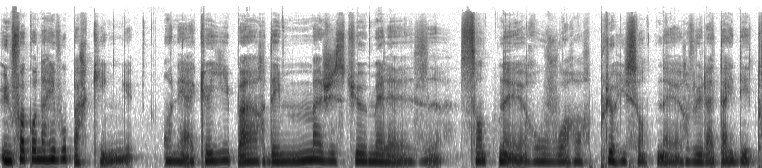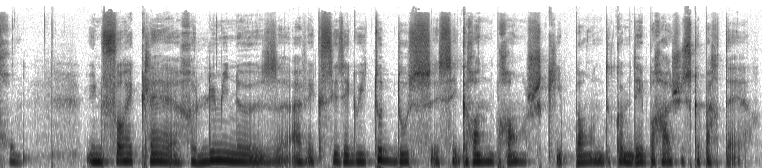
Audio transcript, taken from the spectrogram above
Une fois qu'on arrive au parking, on est accueilli par des majestueux mélèzes, centenaires ou voire pluricentenaires vu la taille des troncs. Une forêt claire, lumineuse, avec ses aiguilles toutes douces et ses grandes branches qui pendent comme des bras jusque par terre.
